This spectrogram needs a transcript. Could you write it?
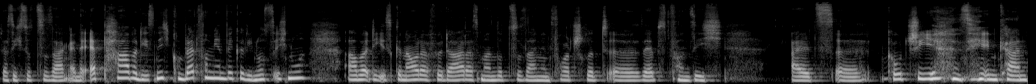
dass ich sozusagen eine App habe, die ist nicht komplett von mir entwickelt, die nutze ich nur, aber die ist genau dafür da, dass man sozusagen den Fortschritt äh, selbst von sich als äh, Coachie sehen kann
